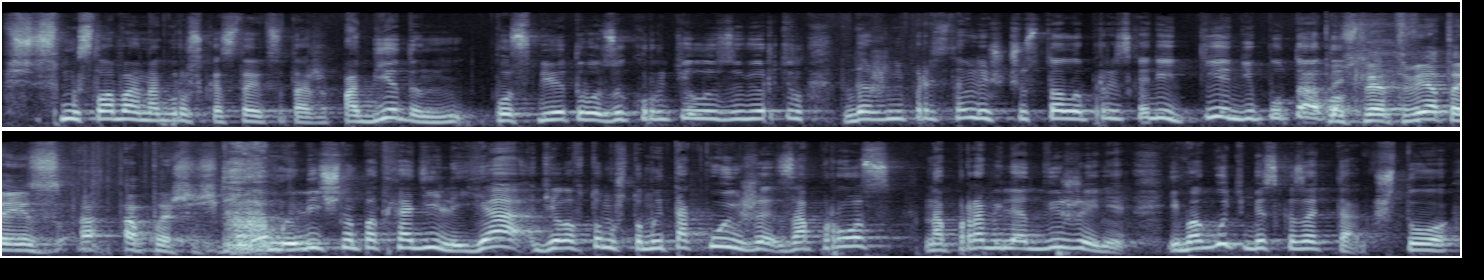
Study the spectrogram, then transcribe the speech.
смысловая нагрузка остается та же. Победа после этого закрутила и завертела. Ты даже не представляешь, что стало происходить. Те депутаты, После ответа из А- АПшечки. да, мы лично подходили. Я, дело в том, что мы такой же запрос направили от движения. И могу тебе сказать так, что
